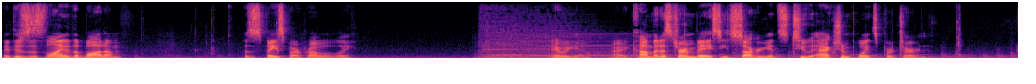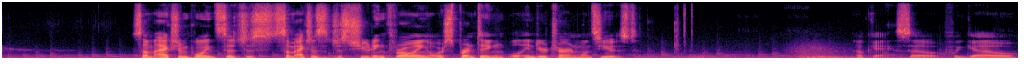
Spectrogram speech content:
Like there's this line at the bottom. There's a spacebar probably. There we go. Alright, combat is turn-based. Each stalker gets two action points per turn. Some action points such as some actions such as shooting, throwing, or sprinting will end your turn once used. Okay, so if we go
